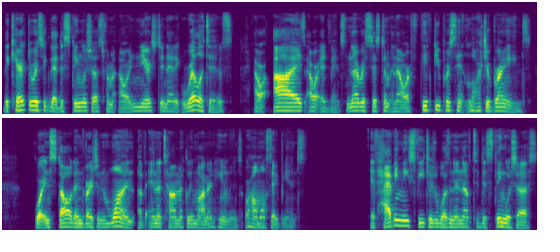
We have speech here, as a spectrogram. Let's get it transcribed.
the characteristic that distinguish us from our nearest genetic relatives, our eyes, our advanced nervous system, and our 50% larger brains, were installed in version 1 of anatomically modern humans, or Homo sapiens. If having these features wasn't enough to distinguish us,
